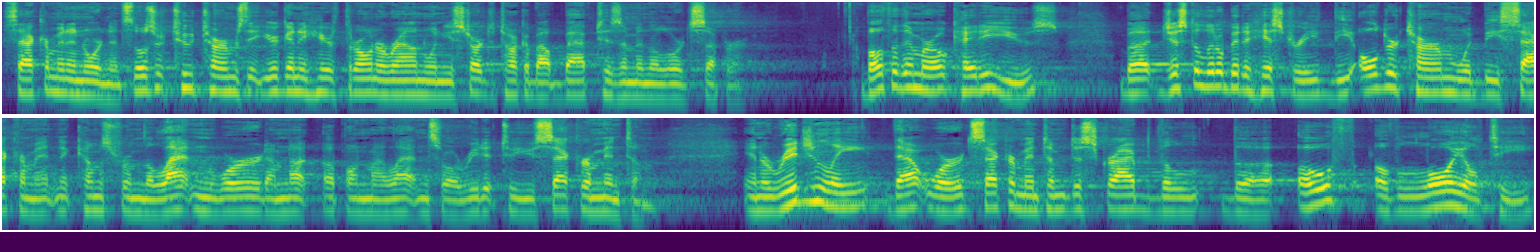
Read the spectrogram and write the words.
Sacrament and ordinance. Those are two terms that you're going to hear thrown around when you start to talk about baptism and the Lord's Supper. Both of them are okay to use, but just a little bit of history. The older term would be sacrament, and it comes from the Latin word. I'm not up on my Latin, so I'll read it to you sacramentum. And originally, that word, sacramentum, described the, the oath of loyalty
